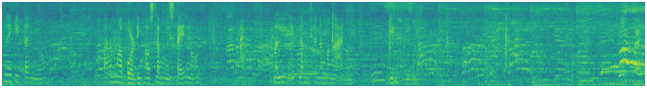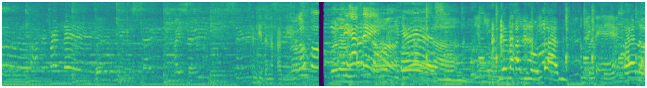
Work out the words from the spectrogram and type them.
So nakikita nyo, parang mga boarding house lang ang style, no? Maliliit lang siya ng mga ano, building. Nandito na kami. Hello po! Si ate! Yes! Yan yung Hindi makalimutan. ang birthday. Hello.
